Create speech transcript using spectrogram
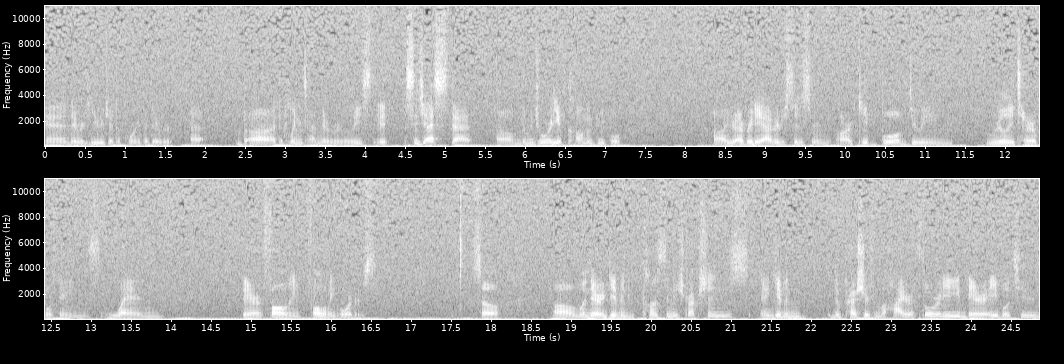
and they were huge at the point that they were at, uh, at the point in time they were released. It suggests that um, the majority of common people, uh, your everyday average citizen, are capable of doing really terrible things when they're following following orders. So uh, when they're given constant instructions and given the pressure from a higher authority, they're able to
